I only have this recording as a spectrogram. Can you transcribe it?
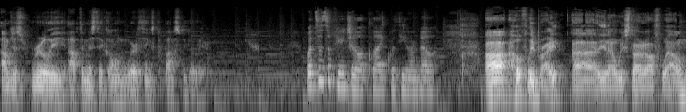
I'm just really optimistic on where things could possibly go here. What does the future look like with you and Bill? Uh, hopefully bright. Uh, you know, we started off well.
